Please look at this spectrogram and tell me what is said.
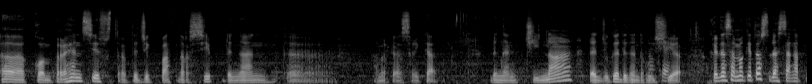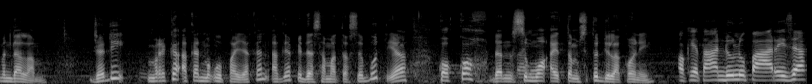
uh, komprehensif strategic partnership dengan uh, Amerika Serikat dengan Cina dan juga dengan Rusia. Okay. Kerjasama kita sudah sangat mendalam. Jadi mereka akan mengupayakan agar kerjasama tersebut ya kokoh dan Baik. semua item itu dilakoni. Oke, tahan dulu Pak Reza.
